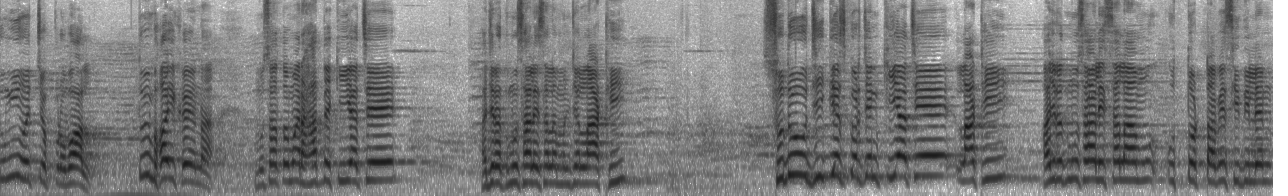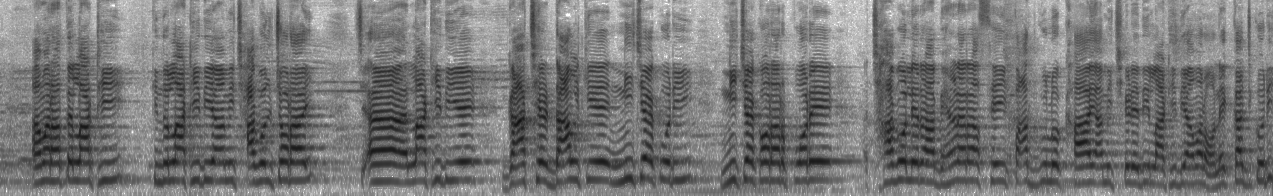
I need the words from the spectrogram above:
তুমি হচ্ছে প্রবল, তুমি ভয় খয়ে না। মুসা, তোমার হাতে কি আছে? হজরত মুসা আলাই সাল্লাম বলছেন, লাঠি। শুধু জিজ্ঞেস করছেন, কি আছে লাঠি? হজরত মুসা আলি সাল্লাম উত্তরটা বেশি দিলেন। আমার হাতে লাঠি, কিন্তু লাঠি দিয়ে আমি ছাগল চড়াই। লাঠি দিয়ে গাছের ডালকে নিচা করি। নিচা করার পরে ছাগলেরা, ভেড়ারা সেই পাতগুলো খায়, আমি ছেড়ে দিই, লাঠি দিয়ে আমার অনেক কাজ করি।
